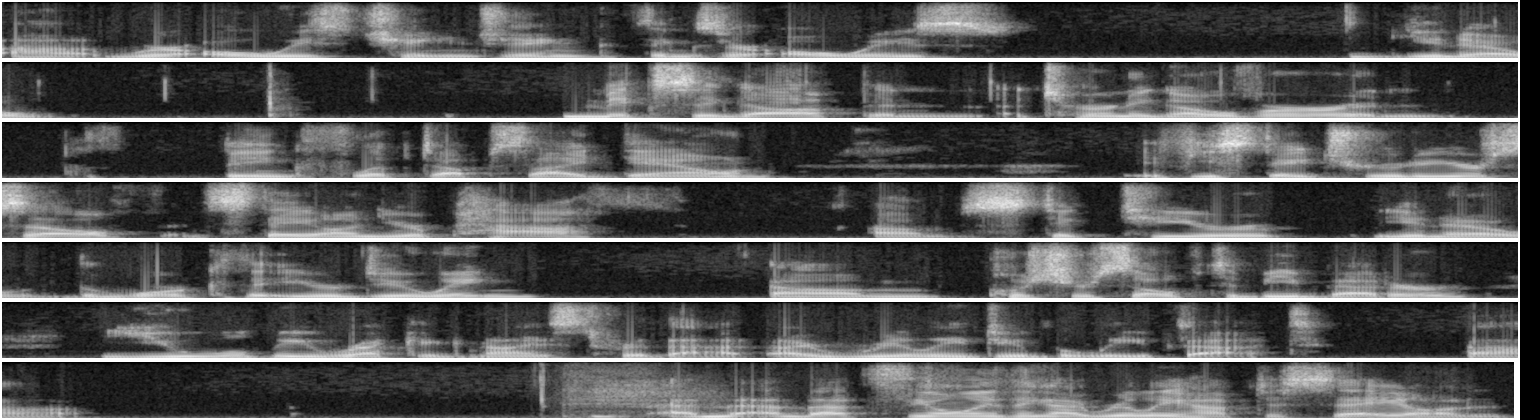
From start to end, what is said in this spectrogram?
Uh, we're always changing. Things are always, you know, mixing up and turning over and being flipped upside down. If you stay true to yourself and stay on your path, um, stick to your, you know, the work that you're doing, um, push yourself to be better, you will be recognized for that. I really do believe that. Uh, and, and that's the only thing I really have to say on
